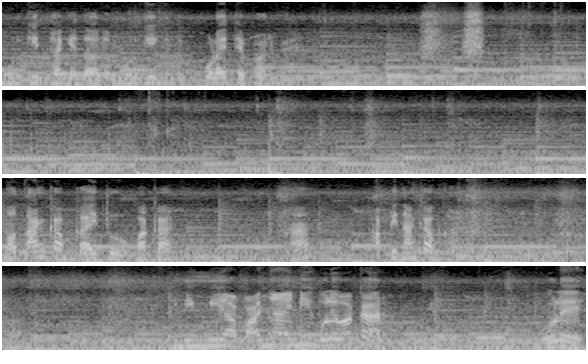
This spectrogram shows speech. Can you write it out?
মুরগি থাকে তাহলে মুরগি কিন্তু পোড়াইতে পারবে। মো তাঙ্কাপ কাই তু বাকার। হ্যাঁ? আপি তাঙ্কাপ খা। Ini Mia banyak ini boleh bakar? Boleh.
